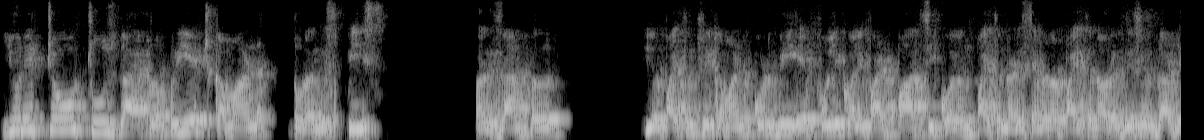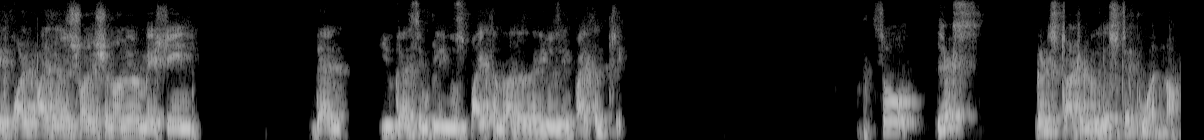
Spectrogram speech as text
you need to choose the appropriate command to run this piece. For example, your Python 3 command could be a fully qualified path c colon python.7 or Python, or if this is the default Python installation on your machine, then you can simply use Python rather than using Python 3. So let's get started with the step one now.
